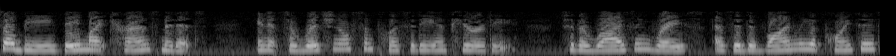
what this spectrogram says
so be they might transmit it in its original simplicity and purity to the rising race as the divinely appointed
